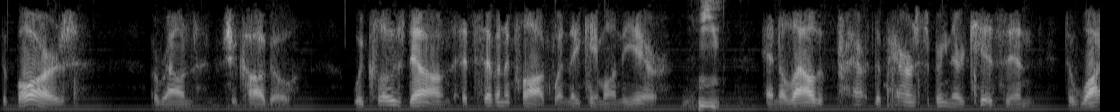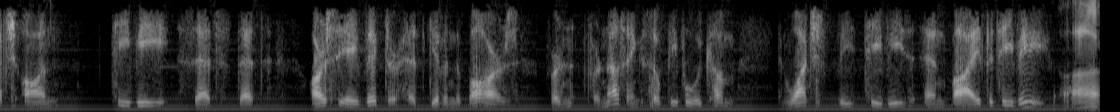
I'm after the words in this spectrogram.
the bars around Chicago would close down at seven o'clock when they came on the air, mm-hmm. and allow the par- the parents to bring their kids in to watch on TV sets that RCA Victor had given the bars for for nothing, so people would come and watch the TVs and buy the TV, Ah,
